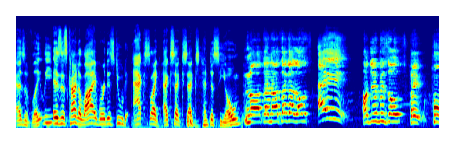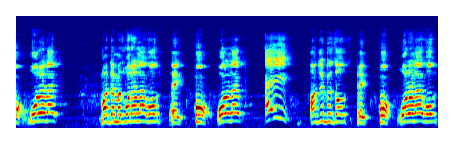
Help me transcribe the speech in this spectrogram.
as of lately is this kind of live where this dude acts like XXXTentacion. No, que no te galos. Hey, hundred episodes. Hey, huh? Water like. My damn is water like walls. Hey, huh? Water like. Hey, hundred episodes. Hey, huh? Water like walls.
